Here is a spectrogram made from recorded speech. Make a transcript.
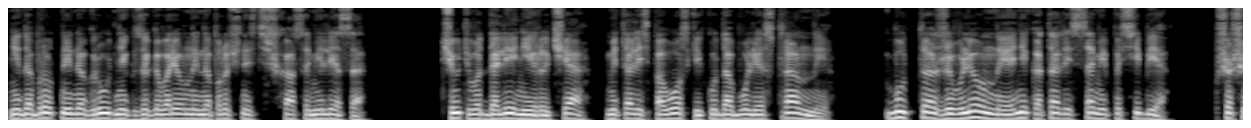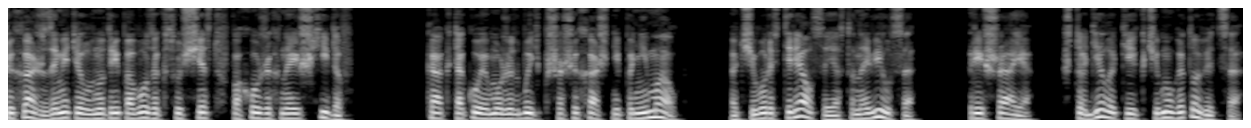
ни добротный нагрудник, заговоренный на прочность шхасами леса. Чуть в отдалении рыча метались повозки куда более странные. Будто оживленные, они катались сами по себе. Пшашихаш заметил внутри повозок существ, похожих на ишхидов. Как такое может быть, Пшашихаш не понимал, отчего растерялся и остановился, решая, что делать и к чему готовиться.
